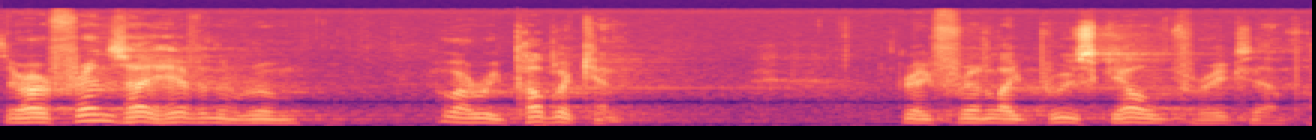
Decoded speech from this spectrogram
There are friends I have in the room who are Republican. A great friend like Bruce Gelb, for example.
